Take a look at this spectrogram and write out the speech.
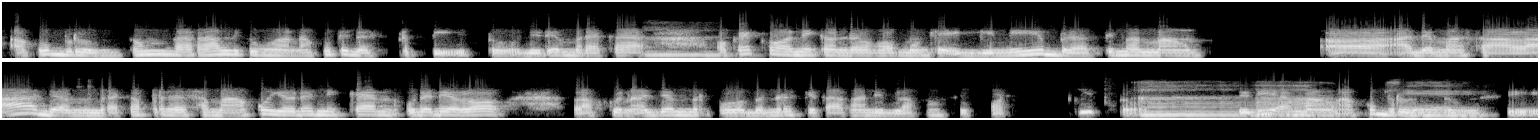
aku beruntung karena lingkungan aku tidak seperti itu. Jadi mereka hmm. oke okay, kalau nikah udah ngomong kayak gini berarti memang uh, ada masalah dan mereka percaya sama aku ya udah nih kan udah deh lo lakuin aja menurut lo bener kita akan di belakang support gitu. Ah, Jadi emang aku beruntung okay. sih.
